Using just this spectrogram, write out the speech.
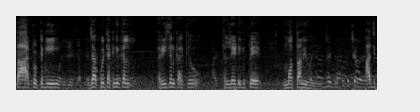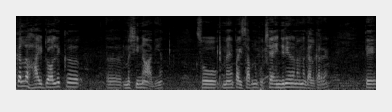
ਤਾਰ ਟੁੱਟ ਗਈ ਜਾਂ ਕੋਈ ਟੈਕਨੀਕਲ ਰੀਜ਼ਨ ਕਰਕੇ ਉਹ ਥੱਲੇ ਡਿੱਗ ਪਏ ਮੌਤਾਂ ਵੀ ਹੋਈਆਂ। ਅੱਜ ਕੱਲ ਹਾਈਡ੍ਰੋਲਿਕ ਮਸ਼ੀਨਾਂ ਆ ਗਈਆਂ। ਸੋ ਮੈਂ ਭਾਈ ਸਾਹਿਬ ਨੂੰ ਪੁੱਛਿਆ ਇੰਜੀਨੀਅਰਾਂ ਨਾਲ ਮੈਂ ਗੱਲ ਕਰ ਰਿਹਾ। ਤੇ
